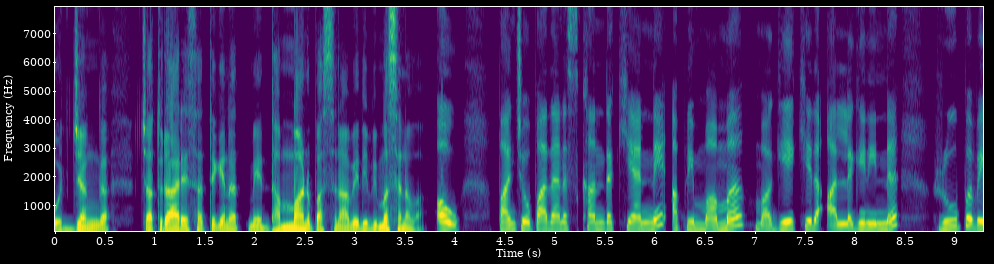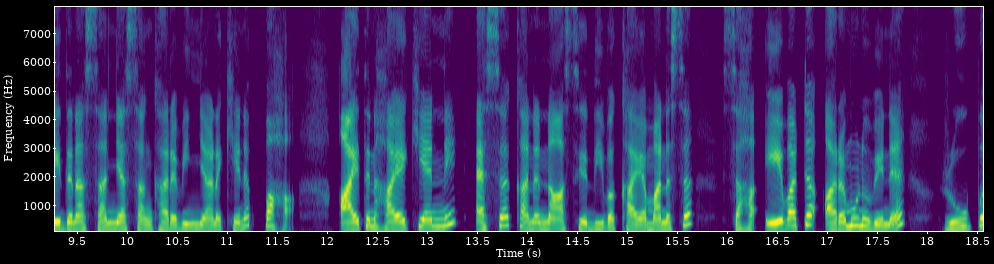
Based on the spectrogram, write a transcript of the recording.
බොජ්ජංග චතුරාර්ය සත්‍ය ගැනත් මේ ධම්මානුපස්සනාවේදී විමසනවා. ඔව් පංච උපාදානස්කන්ධ කියන්නේ අපි මම මගේ කියලා අල්ලගෙන ඉන්න රූප වේදනා සංඥා සංඛාර විඥාන කියන පහ. ආයතන 6 කියන්නේ ඇස කන නාසය දිව කය මනස සහ ඒවට අරමුණු වෙන රූප,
